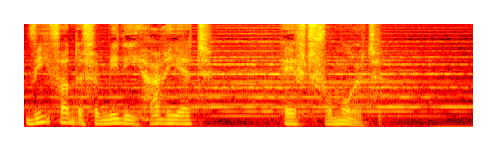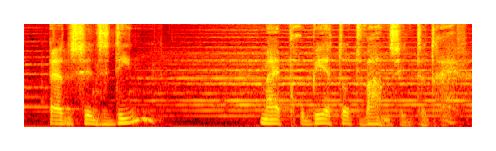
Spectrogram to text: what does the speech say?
wie van de familie Harriet heeft vermoord. En sindsdien mij probeert tot waanzin te drijven.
